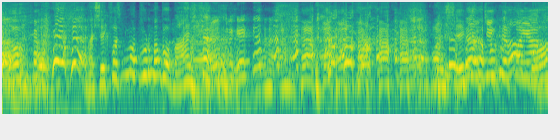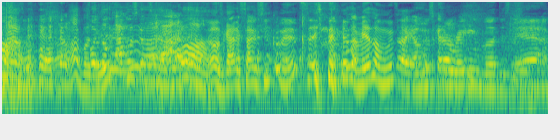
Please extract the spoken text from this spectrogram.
bom. Achei que fosse uma, por uma bobagem. Achei que Não, era tinha que ter apanhado mesmo. Ah, mas Foi tocar a música dos Ah, caras. Não, os caras saem cinco minutos da mesma música. A música era Raining Blood do Slayer.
